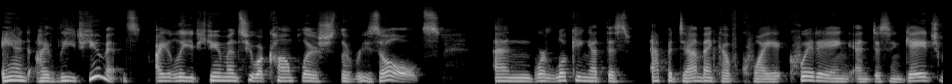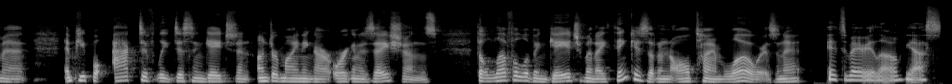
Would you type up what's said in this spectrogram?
and I lead humans. I lead humans who accomplish the results. And we're looking at this epidemic of quiet quitting and disengagement and people actively disengaged and undermining our organizations. The level of engagement, I think, is at an all time low, isn't it? It's very low, yes.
